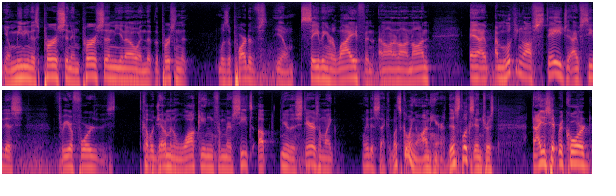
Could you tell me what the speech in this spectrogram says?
you know meeting this person in person you know and the, the person that was a part of you know saving her life and, and on and on and on. And I, am looking off stage and i see this three or four couple gentlemen walking from their seats up near the stairs. I'm like wait a second what's going on here? This looks interesting. And i just hit record.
